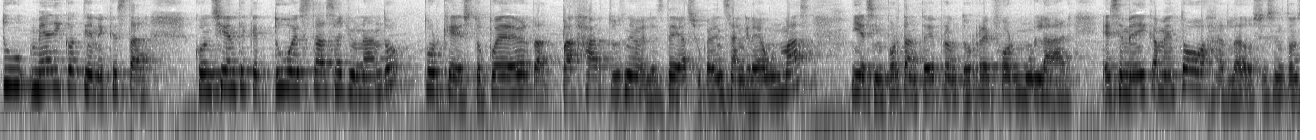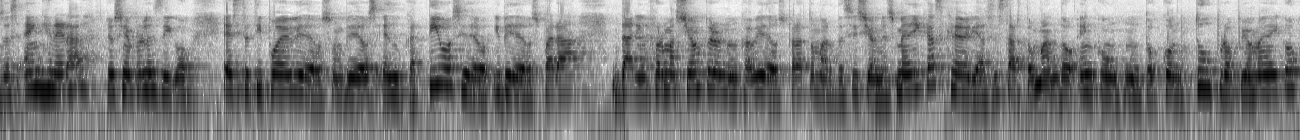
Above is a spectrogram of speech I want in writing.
Tu médico tiene que estar consciente que tú estás ayunando porque esto puede de verdad bajar tus niveles de azúcar en sangre aún más y es importante de pronto reformular ese medicamento o bajar la dosis. Entonces, en general, yo siempre les digo, este tipo de videos son videos educativos y, videos para dar información, pero nunca videos para tomar decisiones médicas que deberías estar tomando en conjunto con tu propio médico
